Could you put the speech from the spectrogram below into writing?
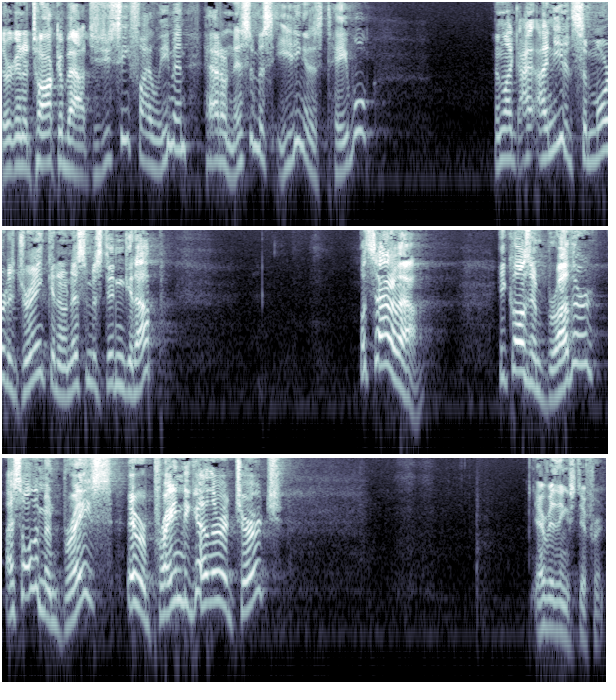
They're going to talk about, did you see Philemon had Onesimus eating at his table? And like, I, I needed some more to drink, and Onesimus didn't get up? What's that about? He calls him brother. I saw them embrace. They were praying together at church. Everything's different.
